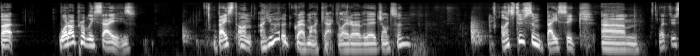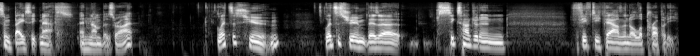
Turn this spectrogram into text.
But what I'd probably say is based on are you able to grab my calculator over there, Johnson? Let's do some basic um, let's do some basic maths and numbers, right? Let's assume let's assume there's a six hundred and fifty thousand dollar property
